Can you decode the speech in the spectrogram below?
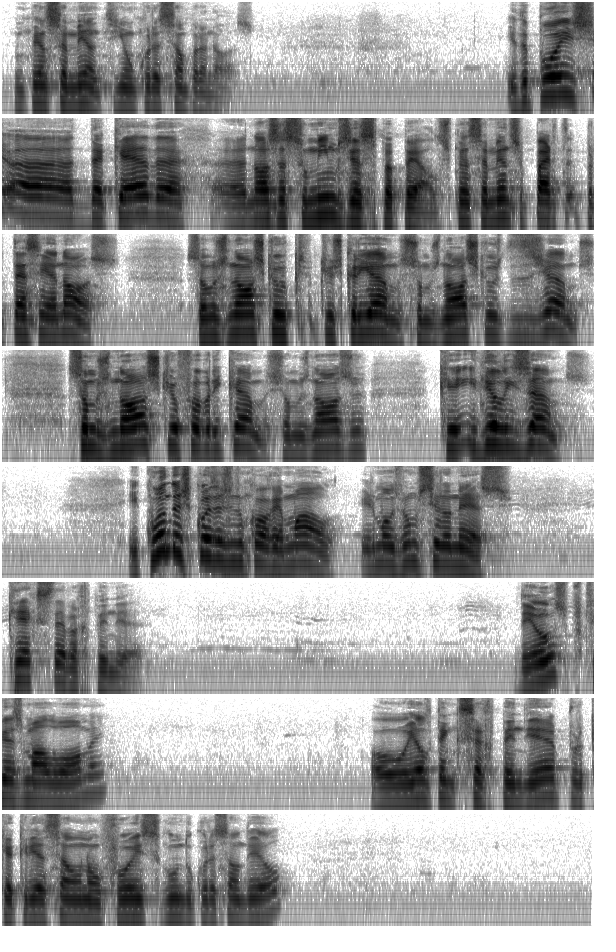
um pensamento, tinha um coração para nós. E depois uh, da queda, uh, nós assumimos esse papel. Os pensamentos pertencem a nós. Somos nós que, que os criamos, somos nós que os desejamos, somos nós que o fabricamos, somos nós que idealizamos. E quando as coisas não correm mal, irmãos, vamos ser honestos, quem é que se deve arrepender? Deus, porque fez mal ao homem? Ou ele tem que se arrepender porque a criação não foi segundo o coração dele?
